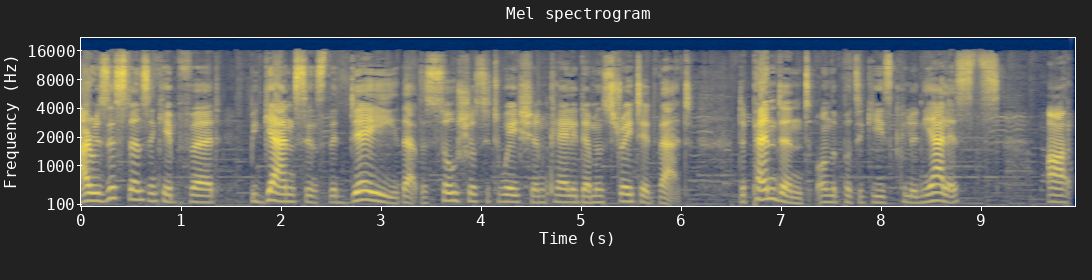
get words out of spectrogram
Our resistance in Cape Verde began since the day that the social situation clearly demonstrated that Dependent on the Portuguese colonialists, our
